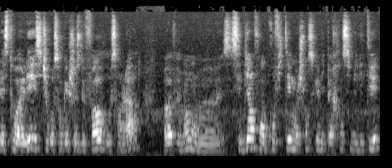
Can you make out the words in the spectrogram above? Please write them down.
laisse-toi aller. Si tu ressens quelque chose de fort, ressens-la. Vraiment, euh, c'est bien, faut en profiter. Moi, je pense que l'hypersensibilité,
